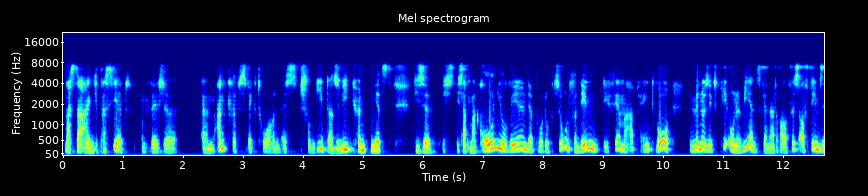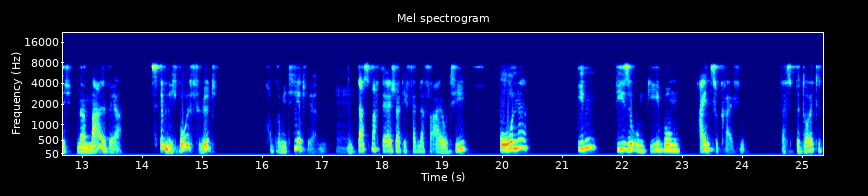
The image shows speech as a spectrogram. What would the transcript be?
was da eigentlich passiert und welche ähm, Angriffsvektoren es schon gibt. Also wie könnten jetzt diese, ich, ich sag mal, Kronjuwelen der Produktion, von denen die Firma abhängt, wo ein Windows XP ohne Virenscanner drauf ist, auf dem sich eine Malware ziemlich wohlfühlt, kompromittiert werden. Mhm. Und das macht der Azure Defender für IoT, ohne in diese Umgebung einzugreifen. Das bedeutet,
